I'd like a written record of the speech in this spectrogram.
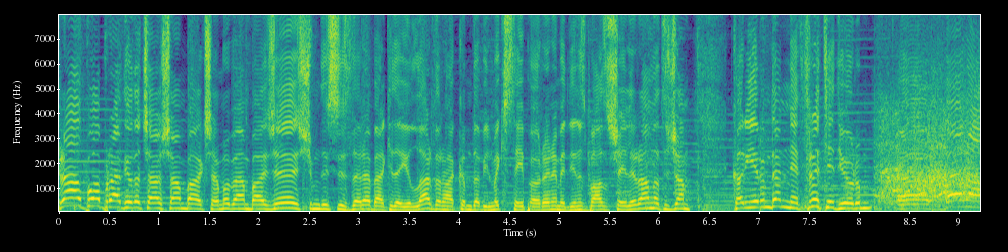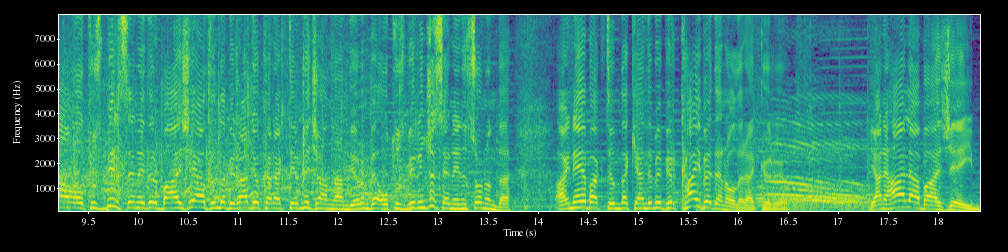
Kral Pop Radyo'da çarşamba akşamı ben Bayce. Şimdi sizlere belki de yıllardır hakkımda bilmek isteyip öğrenemediğiniz bazı şeyleri anlatacağım. Kariyerimden nefret ediyorum. Ee, ben ha, 31 senedir Bayce adında bir radyo karakterini canlandırıyorum ve 31. senenin sonunda aynaya baktığımda kendimi bir kaybeden olarak görüyorum. Yani hala Bayce'yim.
